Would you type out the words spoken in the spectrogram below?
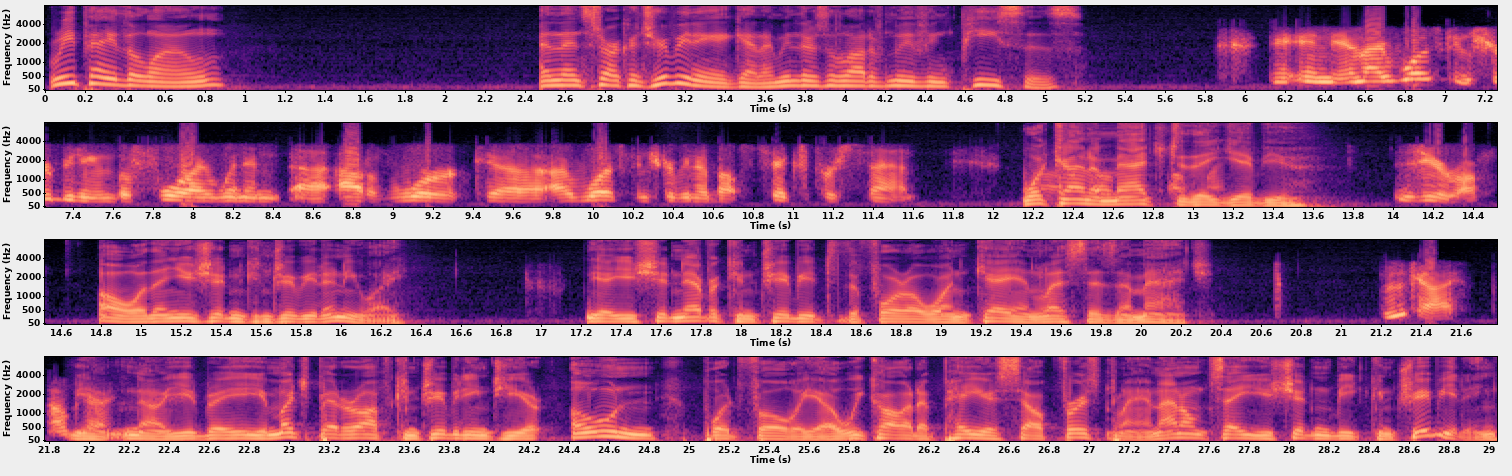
repay the loan, and then start contributing again. I mean, there's a lot of moving pieces. And and I was contributing before I went in uh, out of work. Uh, I was contributing about six percent, What kind of match do they give you? zero. Oh, well, then you shouldn't contribute anyway. Yeah, you should never contribute to the 401k unless there's a match. Okay. Okay. Yeah, no, you'd be, you're much better off contributing to your own portfolio. We call it a pay yourself first plan. I don't say you shouldn't be contributing,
